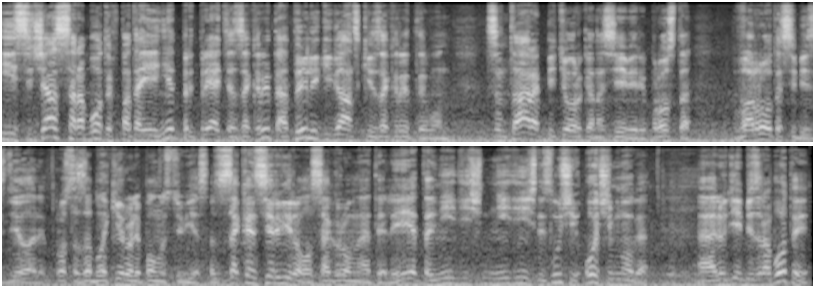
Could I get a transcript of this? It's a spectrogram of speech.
И сейчас работы в Паттайе нет, предприятия закрыты, отели гигантские закрыты. Вон Центара, пятерка на севере, просто ворота себе сделали, просто заблокировали полностью въезд. Законсервировался огромный отель. И это не, единич- не единичный случай. Очень много э, людей без работы,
